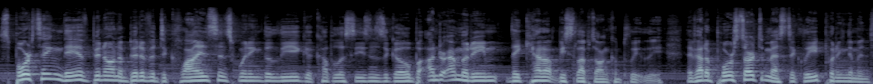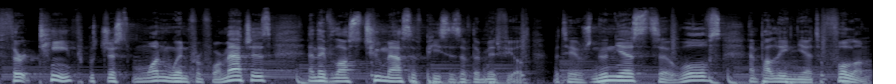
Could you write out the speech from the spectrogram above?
Sporting, they have been on a bit of a decline since winning the league a couple of seasons ago, but under Amorim, they cannot be slept on completely. They've had a poor start domestically, putting them in 13th with just one win from four matches, and they've lost two massive pieces of their midfield Matheus Nunes to Wolves and Palhinha to Fulham.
